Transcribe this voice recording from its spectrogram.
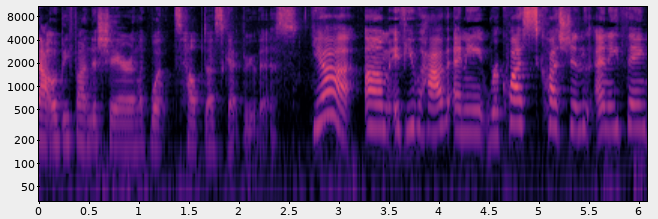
that would be fun to share and like what's helped us get through this. Yeah. Um, if you have any requests, questions, anything,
